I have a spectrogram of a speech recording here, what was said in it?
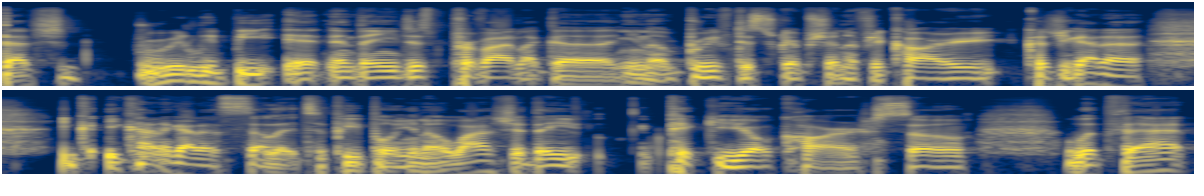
That should really be it, and then you just provide like a you know brief description of your car because you gotta you, you kind of gotta sell it to people. You know, why should they pick your car? So with that,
